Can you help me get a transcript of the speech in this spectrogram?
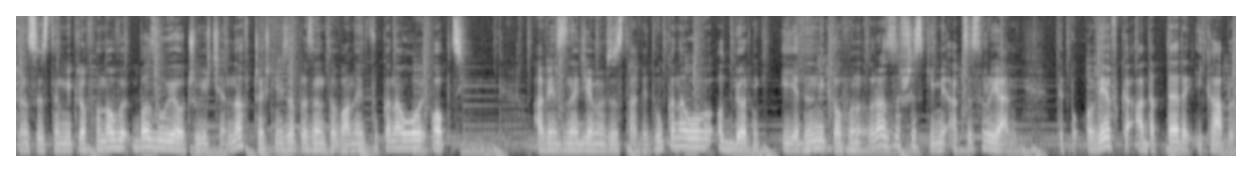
Ten system mikrofonowy bazuje oczywiście na wcześniej zaprezentowanej dwukanałowej opcji, a więc znajdziemy w zestawie dwukanałowy odbiornik i jeden mikrofon wraz ze wszystkimi akcesoriami typu owiewka, adaptery i kable.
